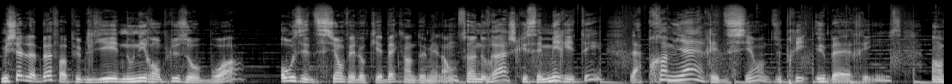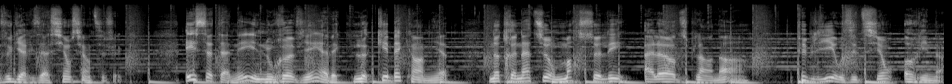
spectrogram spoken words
Michel Leboeuf a publié Nous n'irons plus au bois aux éditions Vélo Québec en 2011, un ouvrage qui s'est mérité la première édition du prix Hubert Reeves en vulgarisation scientifique. Et cette année, il nous revient avec Le Québec en miettes, notre nature morcelée à l'heure du plan Nord, publié aux éditions Orina.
